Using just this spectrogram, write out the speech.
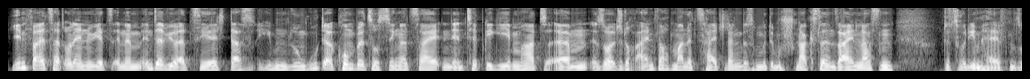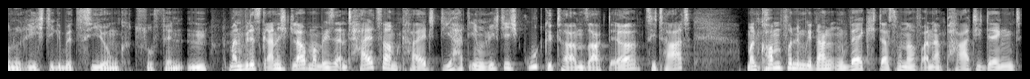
Jedenfalls hat Orlando jetzt in einem Interview erzählt, dass ihm so ein guter Kumpel zu Single-Zeiten den Tipp gegeben hat, ähm, er sollte doch einfach mal eine Zeit lang das mit dem Schnackseln sein lassen. Das würde ihm helfen, so eine richtige Beziehung zu finden. Man will es gar nicht glauben, aber diese Enthaltsamkeit, die hat ihm richtig gut getan, sagt er. Zitat. Man kommt von dem Gedanken weg, dass man auf einer Party denkt,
